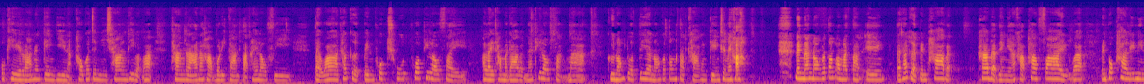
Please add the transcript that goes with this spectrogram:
โอเคร้านกางเกงยีนอะเขาก็จะมีช่างที่แบบว่าทางร้านนะคะบริการตัดให้เราฟรี แต่ว่าถ้าเกิดเป็นพวกชุดพวกที่เราใส่อะไรธรรมดาแบบนี้ที่เราสั่งมา คือน้องตัวเตี้ยน้องก็ต้องตัดขากางเกงใช่ไหมคะดังนั้นน้องก็ต้องเอามาตัดเอง แต่ถ้าเกิดเป็นผ้าแบบผ้าแบบอย่างเงี้ยค่ะ ผ้าฝ้ายหรือว่าเป็นพวกผ้าลินิน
